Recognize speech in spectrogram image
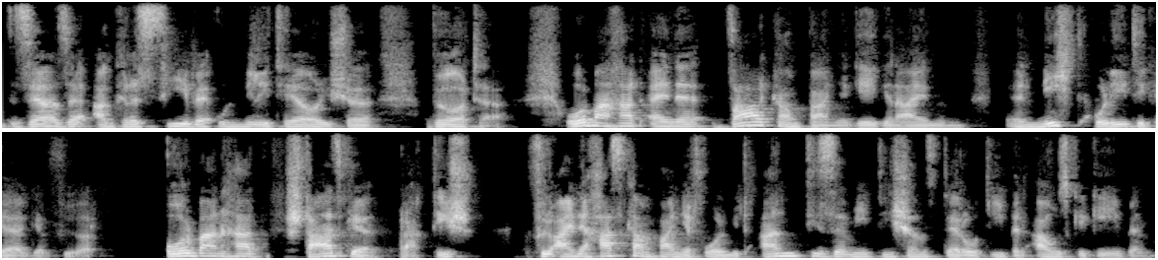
sehr, sehr aggressive und militärische Wörter. Orban hat eine Wahlkampagne gegen einen äh, Nicht-Politiker geführt. Orban hat Staatsgeld praktisch für eine Hasskampagne voll mit antisemitischen Stereotypen ausgegeben,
